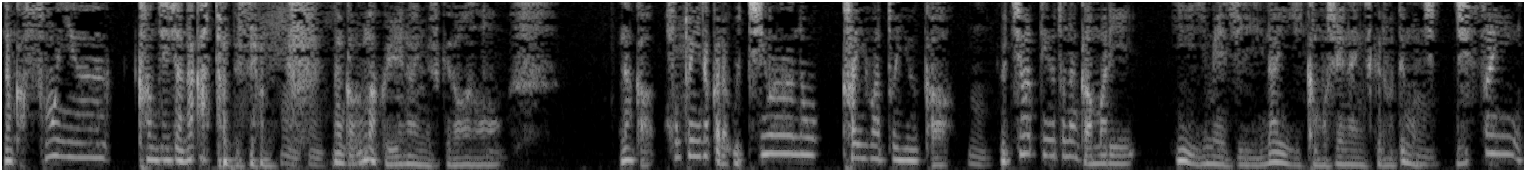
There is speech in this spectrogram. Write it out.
なんかそういう感じじゃなかったんですよね。うんなんかうまく言えないんですけど、あの、なんか本当にだから内輪の会話というか、うん。内輪っていうとなんかあんまりいいイメージないかもしれないんですけど、でも、うん。じ実際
